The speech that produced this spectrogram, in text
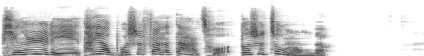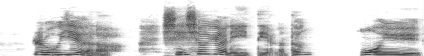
平日里，他要不是犯了大错，都是纵容的。入夜了，协孝院里点了灯，墨玉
